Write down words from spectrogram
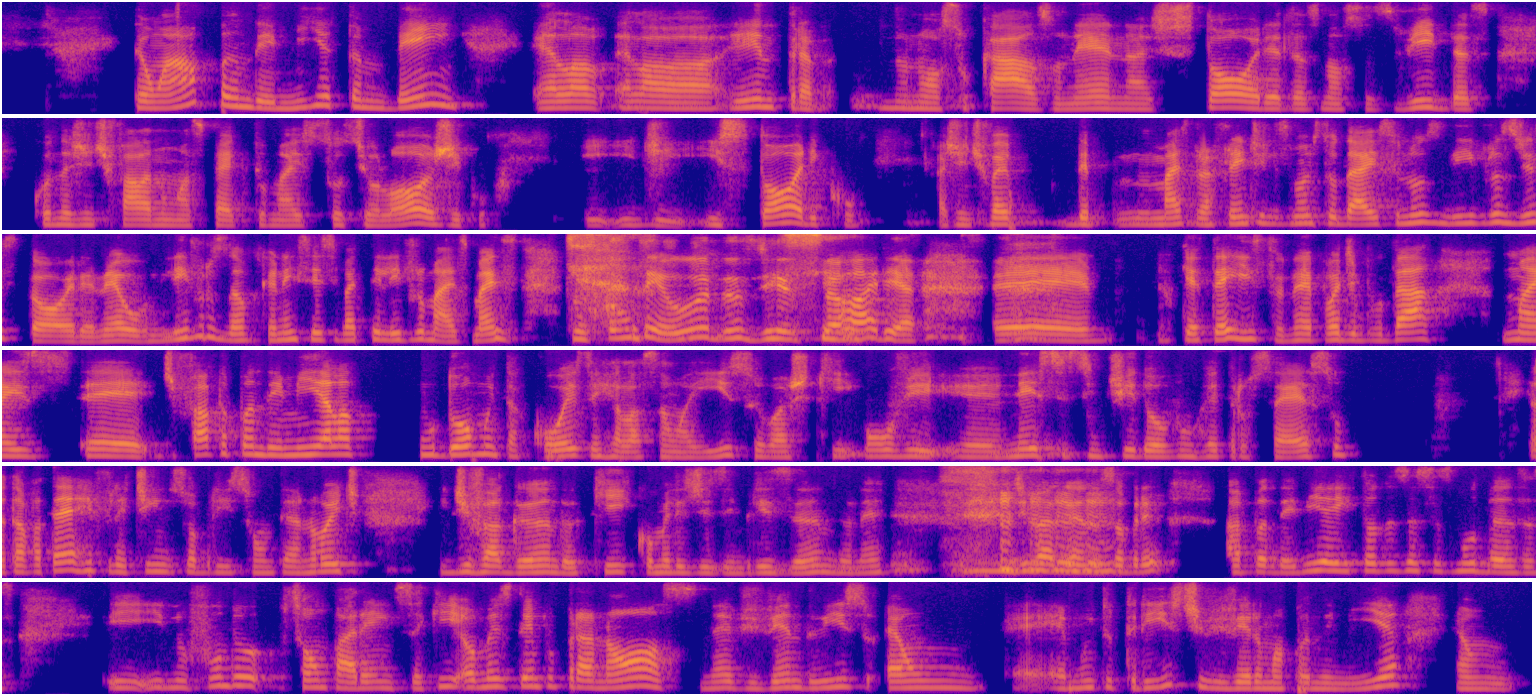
Então, a pandemia também, ela, ela entra, no nosso caso, né, na história das nossas vidas, quando a gente fala num aspecto mais sociológico e, de histórico, a gente vai, mais para frente, eles vão estudar isso nos livros de história, né? Ou livros não, porque eu nem sei se vai ter livro mais, mas nos conteúdos de história, é, porque até isso, né? Pode mudar, mas, é, de fato, a pandemia, ela mudou muita coisa em relação a isso, eu acho que houve, é, nesse sentido, houve um retrocesso, eu estava até refletindo sobre isso ontem à noite e divagando aqui, como eles dizem, brisando, né? divagando sobre a pandemia e todas essas mudanças. E, e, no fundo, só um parênteses aqui, ao mesmo tempo para nós, né, vivendo isso, é, um, é, é, muito triste viver uma pandemia, é um,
